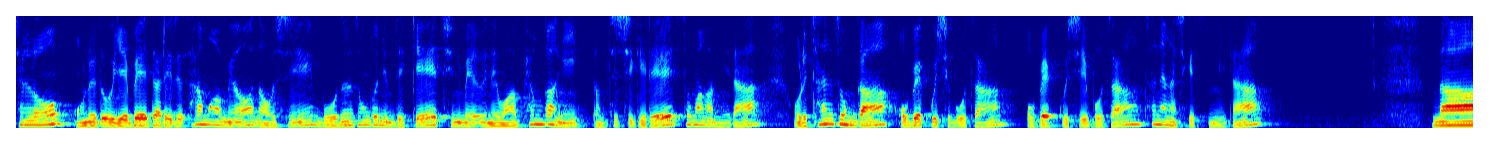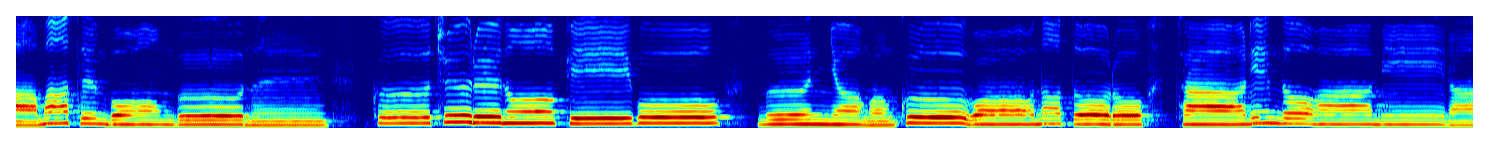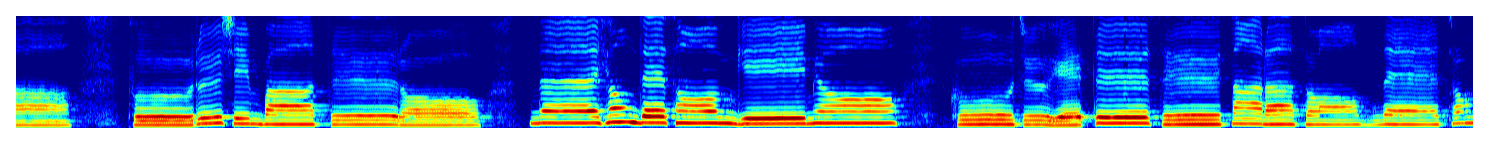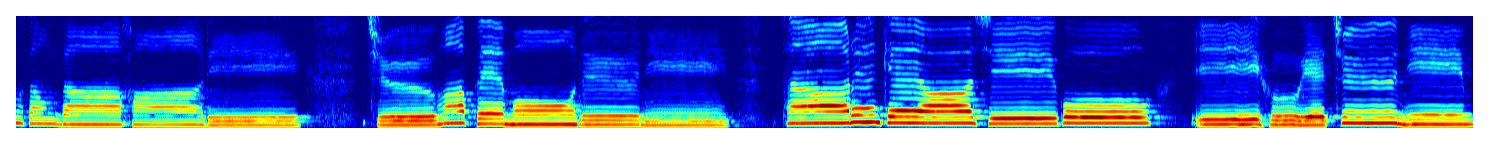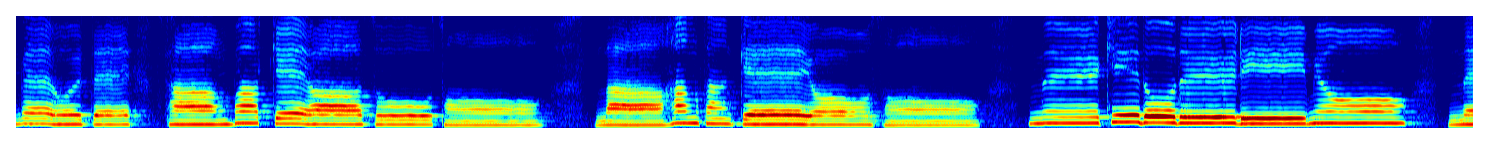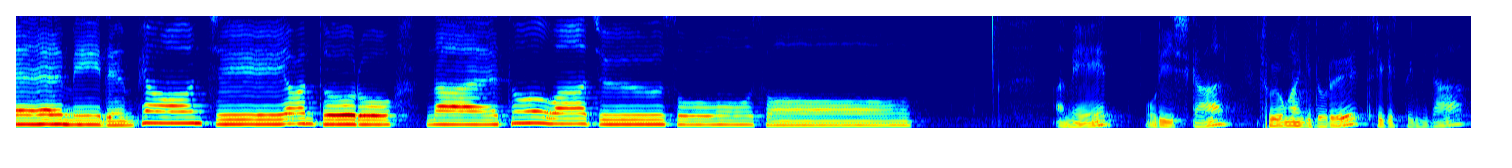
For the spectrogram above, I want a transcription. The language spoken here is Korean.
샬롬, 오늘도 예배의 자리를 사모하며 나오신 모든 성도님들께 주님의 은혜와 평강이 넘치시기를 소망합니다. 우리 찬송가 595장, 595장 찬양하시겠습니다. 나 맡은 본분은 그 주를 높이고 문 영원 구원 얻도록 잘 인도함이라. 부르심 받들어 내 형제 섬기며 구주의 뜻을 따라서 내 정성 다하리. 주 앞에 모든 일 잘 행케 하시고 이후에 주님 배울 때 상 받게 하소서. 나 항상 깨어서 늘 기도 드리며 내 믿음 편치 않도록 날 도와주소서. 아멘. 우리 이 시간 조용한 기도를 드리겠습니다.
